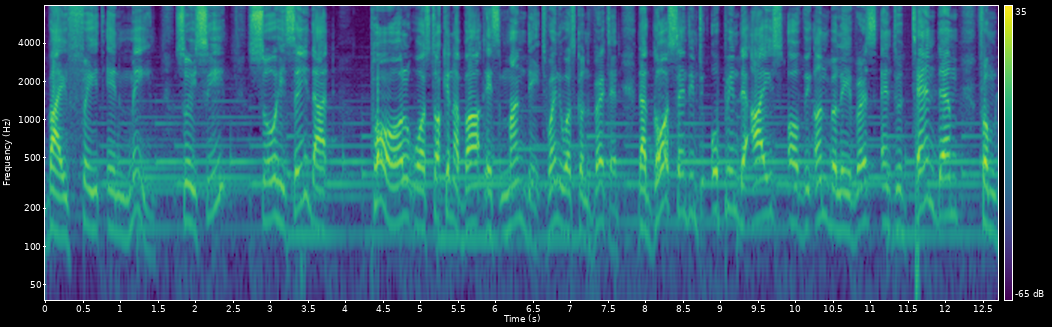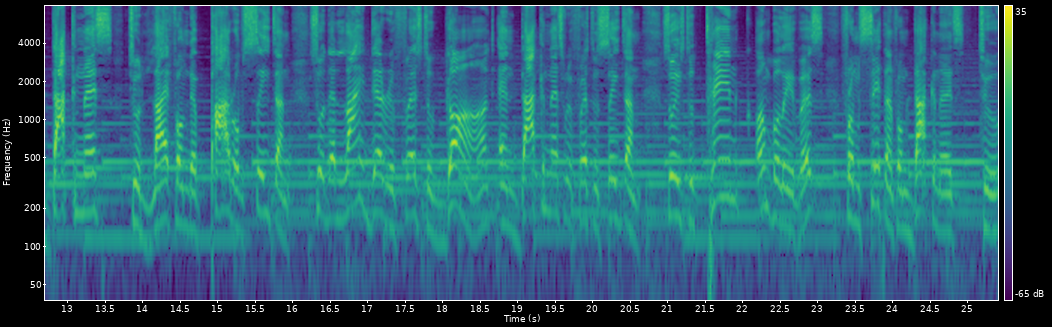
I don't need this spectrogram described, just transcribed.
by faith in me. So you see, so he's saying that Paul was talking about his mandate when he was converted, that God sent him to open the eyes of the unbelievers and to turn them from darkness to light, from the power of Satan. So the light there refers to God and darkness refers to Satan. So it's to turn unbelievers from Satan, from darkness to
